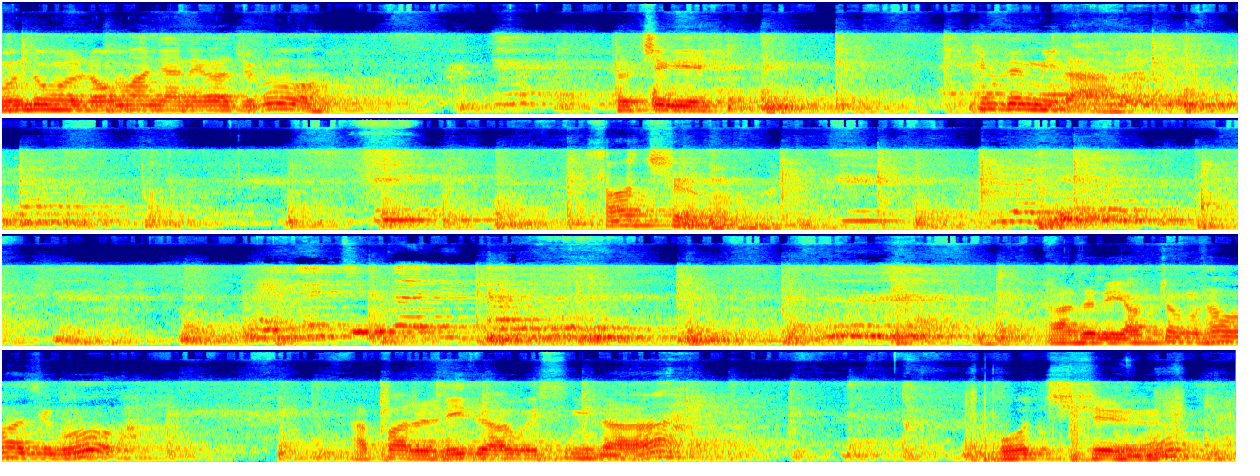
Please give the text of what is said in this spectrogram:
운동을 너무 많이 안 해가지고, 솔직히 힘듭니다. 4층. 100층까지 아들이 앞장 서가지고 아빠를 리드하고 있습니다. 5층.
